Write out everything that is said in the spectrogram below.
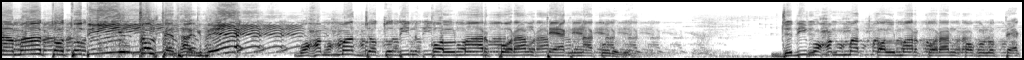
নামা ততদিন চলতে থাকবে। মোহাম্মদ যতদিন কলমার কোরআন ত্যাগ না করবে। যদি মোহাম্মদ কলমার কোরআন কখনো ত্যাগ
